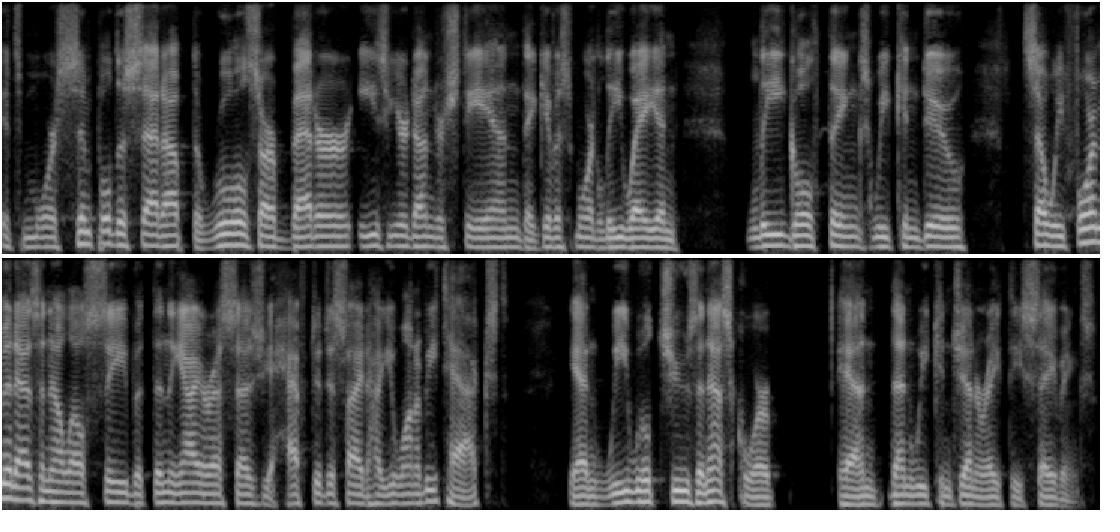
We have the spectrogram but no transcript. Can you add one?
It's, more simple to set up. The rules are better, easier to understand. They give us more leeway in legal things we can do. So we form it as an LLC, but then the IRS says you have to decide how you want to be taxed, and we will choose an S corp, and then we can generate these savings.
